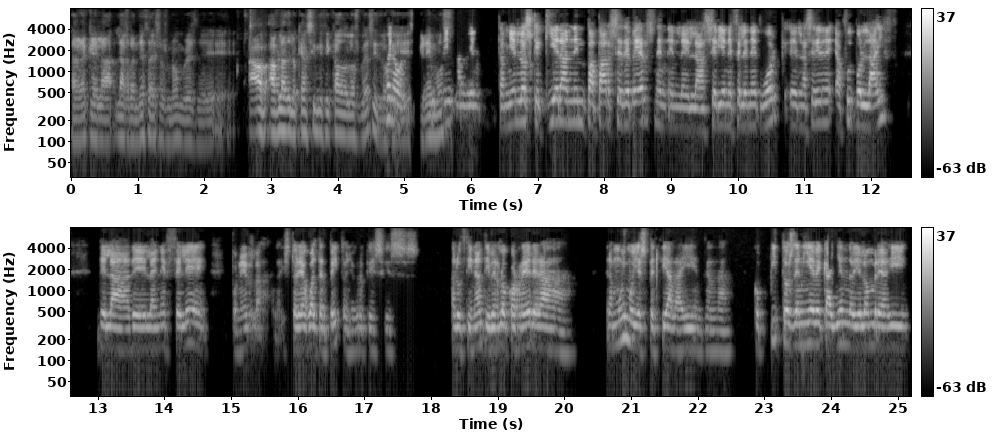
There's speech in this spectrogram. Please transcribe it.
La verdad que la, grandeza de esos nombres de... habla de lo que han significado los Bears y de lo que esperemos. Sí, también también los que quieran empaparse de Bears en, la serie NFL Network, en la serie a Football Live de la, de la NFL, poner la, historia de Walter Payton. Yo creo que es, alucinante y verlo correr era, era muy, muy especial ahí, en copitos de nieve cayendo y el hombre ahí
